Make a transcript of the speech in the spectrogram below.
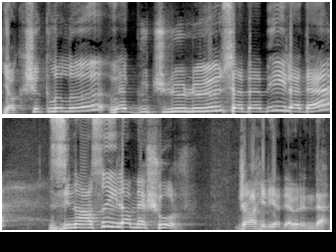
Yakışıklılığı ve güçlülüğü sebebiyle de zinasıyla meşhur cahiliye devrinde.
